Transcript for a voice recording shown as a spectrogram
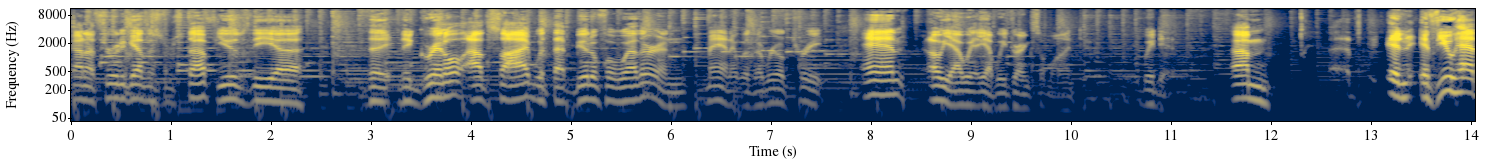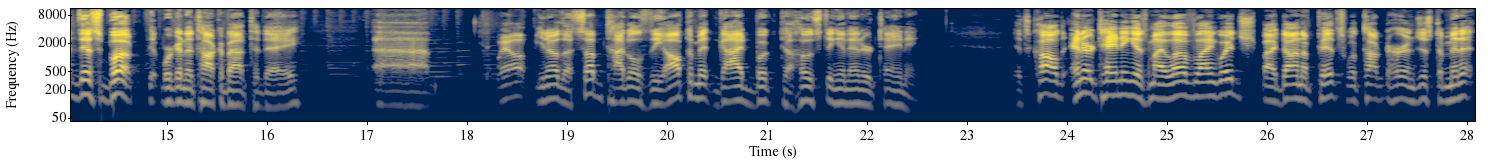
Kind of threw together some stuff. Used the uh, the the griddle outside with that beautiful weather, and man, it was a real treat. And oh yeah, we yeah we drank some wine too. We did. Um, and if you had this book that we're going to talk about today, uh, well, you know, the subtitle is The Ultimate Guidebook to Hosting and Entertaining. It's called Entertaining is My Love Language by Dawna Pitts. We'll talk to her in just a minute.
